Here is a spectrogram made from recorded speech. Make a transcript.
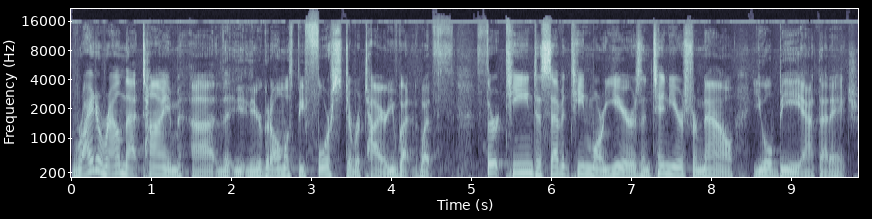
right around that time, uh, that you're going to almost be forced to retire. You've got, what, 13 to 17 more years, and 10 years from now, you'll be at that age.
